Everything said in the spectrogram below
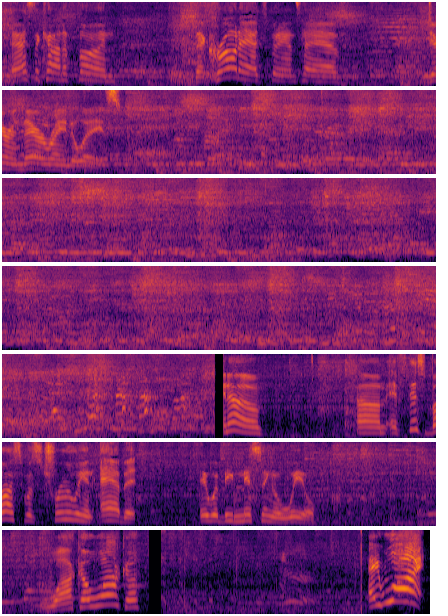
That's the kind of fun that Crawdads fans have during their rain delays. You know, um, if this bus was truly an Abbott, it would be missing a wheel. Waka waka. Hey, what?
